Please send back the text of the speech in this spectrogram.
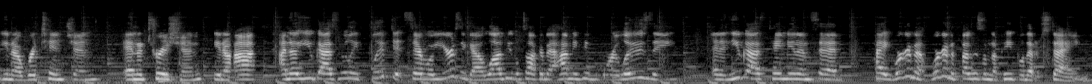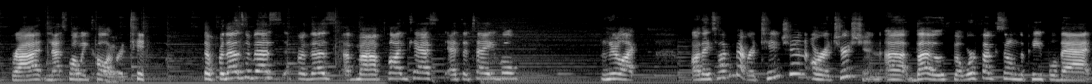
you know retention and attrition, you know, I I know you guys really flipped it several years ago. A lot of people talk about how many people were losing, and then you guys came in and said, "Hey, we're gonna we're gonna focus on the people that are staying, right?" And that's why we call it retention. So for those of us, for those of my podcast at the table, and they're like, are they talking about retention or attrition? Uh, both, but we're focusing on the people that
